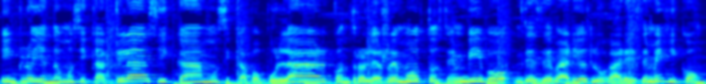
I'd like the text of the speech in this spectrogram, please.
incluyendo música clásica, música popular, controles remotos en vivo desde varios lugares de México.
